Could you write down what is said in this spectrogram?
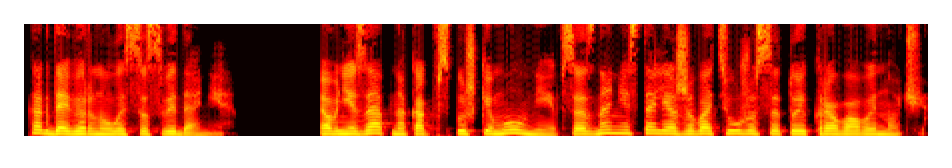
когда вернулась со свидания. Внезапно, как вспышки молнии, в сознании стали оживать ужасы той кровавой ночи.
